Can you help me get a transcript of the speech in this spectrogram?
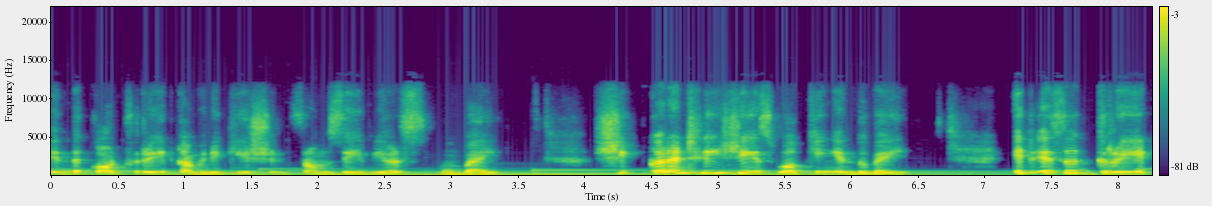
in the corporate communication from Xavier's Mumbai. She currently she is working in Dubai. It is a great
